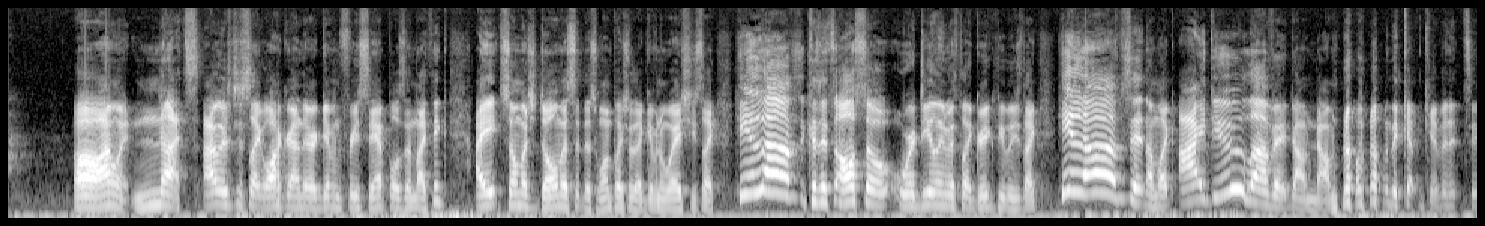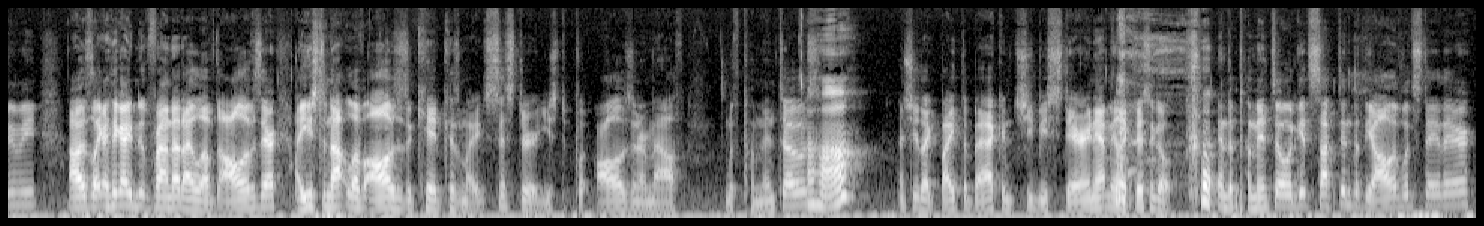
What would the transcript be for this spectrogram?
Oh, I went nuts. I was just like walking around there giving free samples, and I think I ate so much dolmas at this one place where they're giving away. She's like, he loves because it's also we're dealing with like Greek people. He's like, he loves it, and I'm like, I do love it. Nom nom nom nom. And they kept giving it to me. I was like, I think I found out I loved olives there. I used to not love olives as a kid because my sister used to put olives in her mouth with pimentos Uh huh. and she'd like bite the back and she'd be staring at me like this and go and the pimento would get sucked in but the olive would stay there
